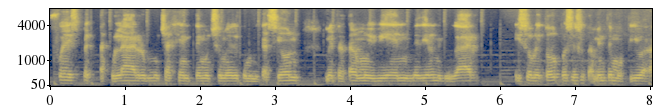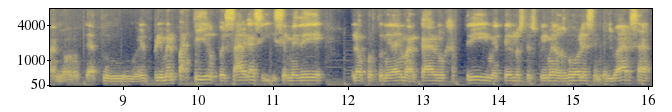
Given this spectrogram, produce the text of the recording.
fue espectacular, mucha gente, muchos medios de comunicación me trataron muy bien, me dieron mi lugar y sobre todo pues eso también te motiva, ¿no? Que a tu, el primer partido pues salgas y se me dé la oportunidad de marcar un hat-trick y meter los tres primeros goles en el Barça,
